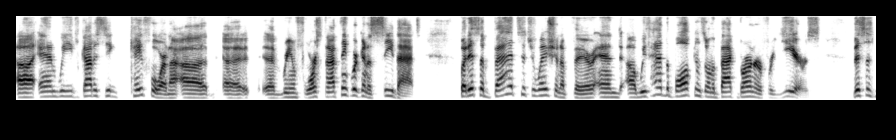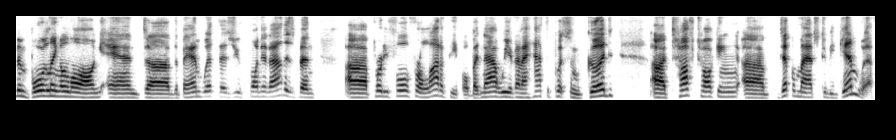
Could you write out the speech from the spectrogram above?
Uh, and we've got to see KFOR and, reinforced. And I think we're going to see that. But it's a bad situation up there. And uh, we've had the Balkans on the back burner for years. This has been boiling along, and uh, the bandwidth, as you pointed out, has been uh, pretty full for a lot of people. But now we are going to have to put some good, uh, tough talking uh, diplomats to begin with,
